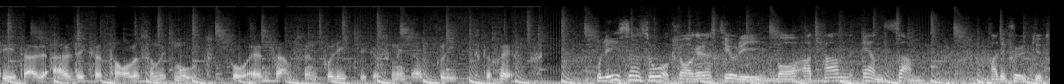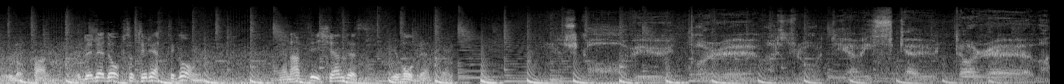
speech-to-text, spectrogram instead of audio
tid har det aldrig hört talas om ett mord på en framstående politiker som inte haft politiska skäl. Polisens och åklagarens teori var att han ensam hade skjutit Olof Palme. Och det ledde också till rättegång. Men han frikändes i hovrätten. Nu ska vi ut på rövarstråt. Ja, vi ska ut och röva.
